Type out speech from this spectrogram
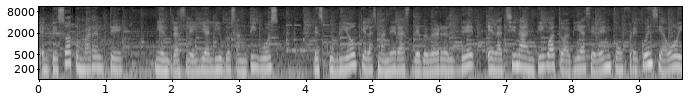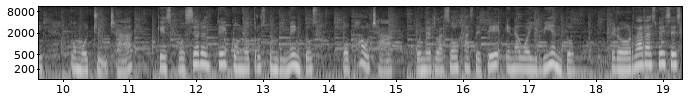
empezó a tomar el té. Mientras leía libros antiguos, descubrió que las maneras de beber el té en la China antigua todavía se ven con frecuencia hoy, como chucha, que es cocer el té con otros condimentos, o paucha, poner las hojas de té en agua hirviendo pero raras veces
